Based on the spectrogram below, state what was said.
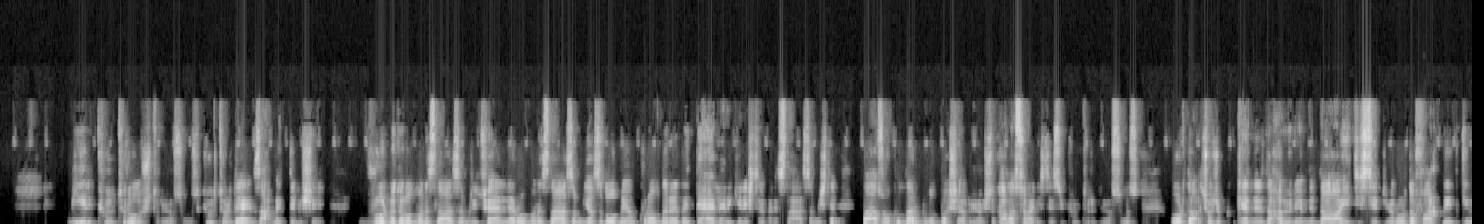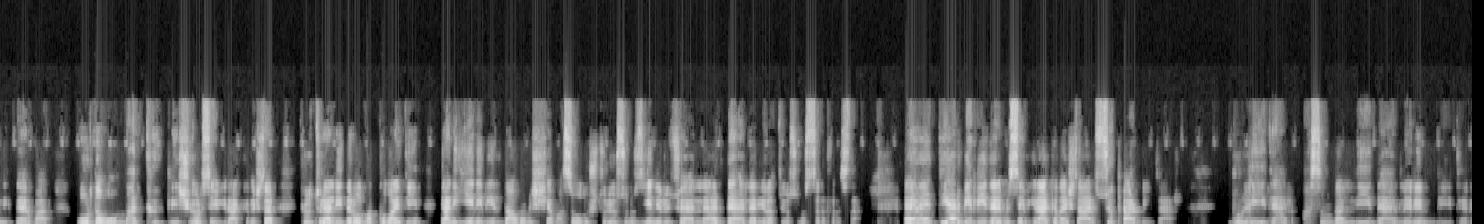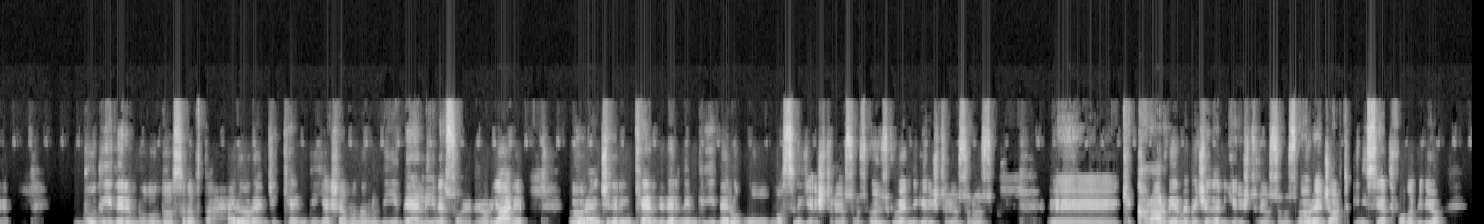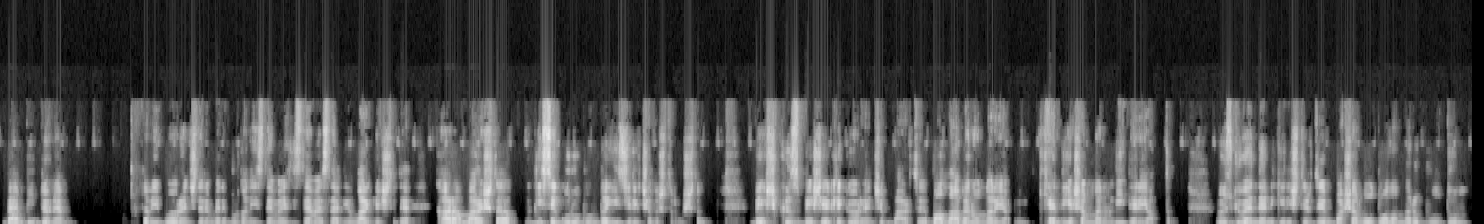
bir kültür oluşturuyorsunuz. Kültür de zahmetli bir şey rol model olmanız lazım, ritüeller olmanız lazım, yazılı olmayan kuralları ve değerleri geliştirmeniz lazım. İşte bazı okullar bunu başarıyor. İşte Galatasaray Lisesi kültürü diyorsunuz. Orada çocuk kendini daha önemli, daha ait hissediyor. Orada farklı etkinlikler var. Orada onlar kökleşiyor sevgili arkadaşlar. Kültürel lider olmak kolay değil. Yani yeni bir davranış şeması oluşturuyorsunuz. Yeni ritüeller, değerler yaratıyorsunuz sınıfınızda. Evet diğer bir liderimiz sevgili arkadaşlar süper lider. Bu lider aslında liderlerin lideri. Bu liderin bulunduğu sınıfta her öğrenci kendi yaşamının liderliğine soyuluyor. Yani öğrencilerin kendilerinin lideri olmasını geliştiriyorsunuz. Özgüvenli geliştiriyorsunuz. E, karar verme becerilerini geliştiriyorsunuz. Öğrenci artık inisiyatif olabiliyor. Ben bir dönem Tabii bu öğrencilerin beni buradan izlemez izlemezler. Yıllar geçti de. Kahramanmaraş'ta lise grubunda izcilik çalıştırmıştım. Beş kız, beş erkek öğrencim vardı. Vallahi ben onları kendi yaşamlarının lideri yaptım. Özgüvenlerini geliştirdim, başarılı olduğu alanları buldum.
